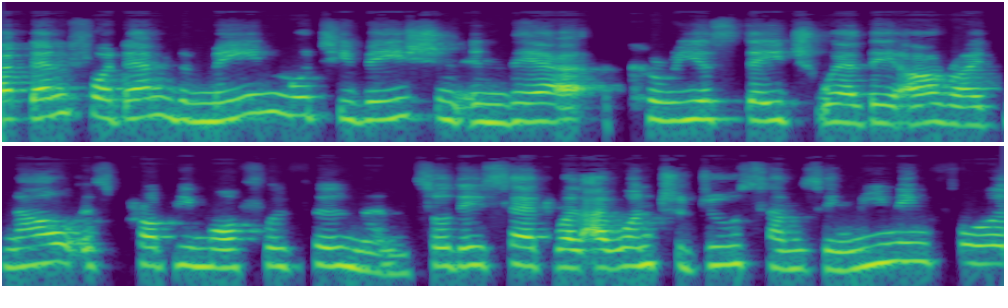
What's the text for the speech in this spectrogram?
But then for them, the main motivation in their career stage where they are right now is probably more fulfillment. So they said, well, I want to do something meaningful.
